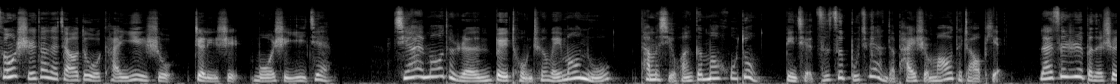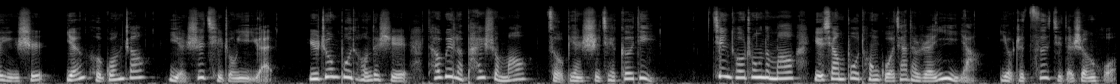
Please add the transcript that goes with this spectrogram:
从时代的角度看艺术，这里是模式意见。喜爱猫的人被统称为猫奴，他们喜欢跟猫互动，并且孜孜不倦地拍摄猫的照片。来自日本的摄影师岩和光昭也是其中一员。与众不同的是，他为了拍摄猫，走遍世界各地。镜头中的猫也像不同国家的人一样，有着自己的生活。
